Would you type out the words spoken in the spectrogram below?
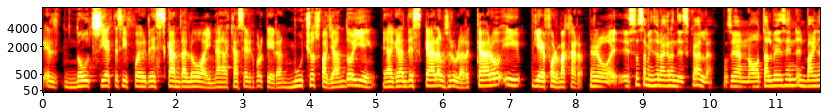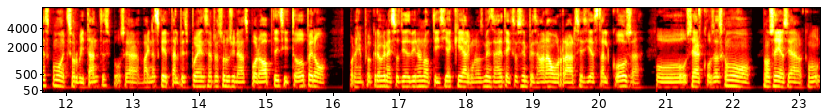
el Note 7 sí fue un escándalo, hay nada que hacer porque eran muchos fallando y en, en a grande escala, un celular caro y, de forma cara. Pero eso también es una grande escala, o sea, no tal vez en, en, vainas como exorbitantes, o sea, vainas que tal vez pueden ser resolucionadas por updates y todo, pero por ejemplo, creo que en estos días vino noticia que algunos mensajes de texto se empezaban a borrarse así hasta tal cosa. O, o sea, cosas como, no sé, o sea, como,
